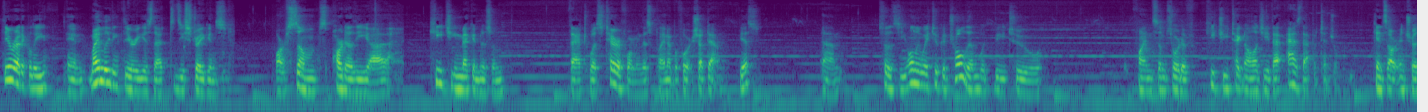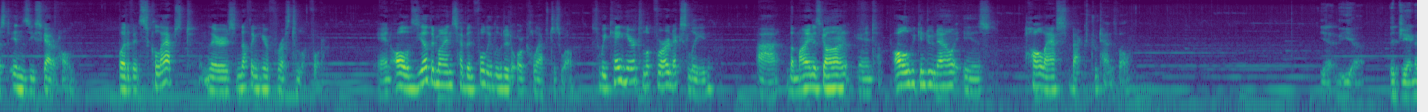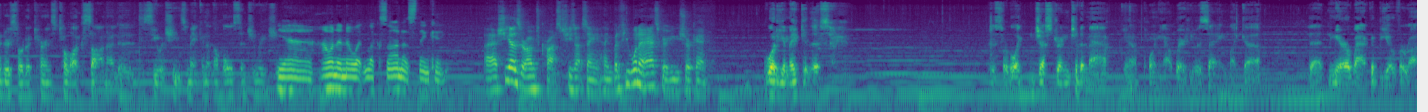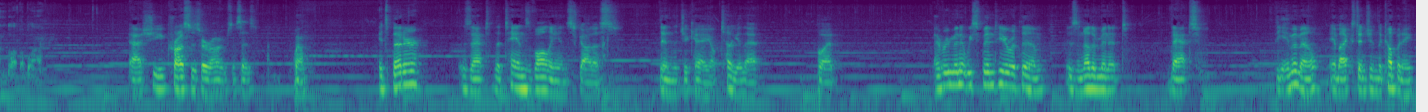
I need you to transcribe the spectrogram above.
theoretically, and my leading theory is that these Stragons are some part of the uh, Hichi mechanism that was terraforming this planet before it shut down. Yes? Um, so the only way to control them would be to find some sort of Hichi technology that has that potential. Hence our interest in the Scatterhome. But if it's collapsed, there's nothing here for us to look for and all of the other mines have been fully looted or collapsed as well. So we came here to look for our next lead. Uh, the mine is gone, and all we can do now is haul ass back to Tansval. Yeah, the uh, the janitor sort of turns to Luxana to, to see what she's making of the whole situation. Yeah, I want to know what Luxana's thinking. Uh, she has her arms crossed. She's not saying anything, but if you want to ask her, you sure can. What do you make of this? Just sort of like gesturing to the map, you know, pointing out where he was saying like uh, that Mirawak would be overrun, blah blah blah. Uh, she crosses her arms and says, Well, it's better that the Tansvalians got us than the JK, I'll tell you that. But every minute we spend here with them is another minute that the MML, and by extension the company,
